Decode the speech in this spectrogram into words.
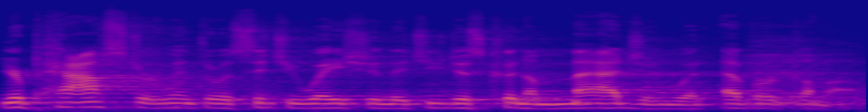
Your pastor went through a situation that you just couldn't imagine would ever come up.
